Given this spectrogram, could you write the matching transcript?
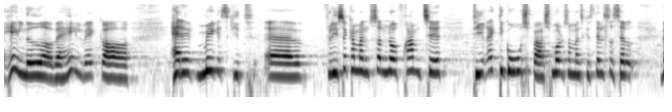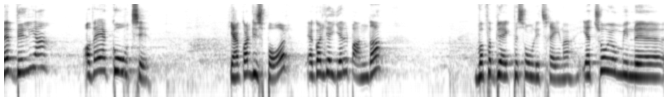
helt nede og være helt væk og have det mega skidt. Øh, fordi så kan man så nå frem til de rigtig gode spørgsmål, som man skal stille sig selv. Hvad vil jeg, og hvad er jeg god til? Jeg kan godt lide sport. Jeg kan godt lide at hjælpe andre. Hvorfor bliver jeg ikke personlig træner? Jeg tog jo min øh,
